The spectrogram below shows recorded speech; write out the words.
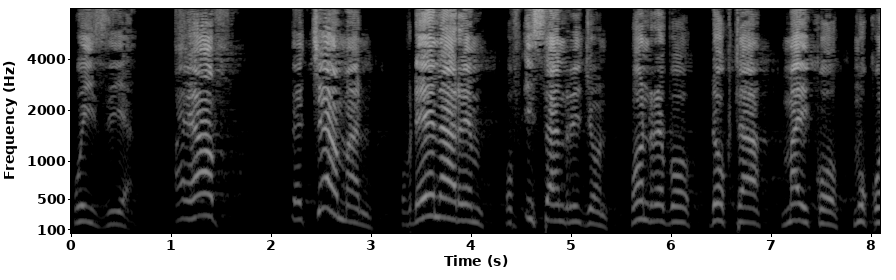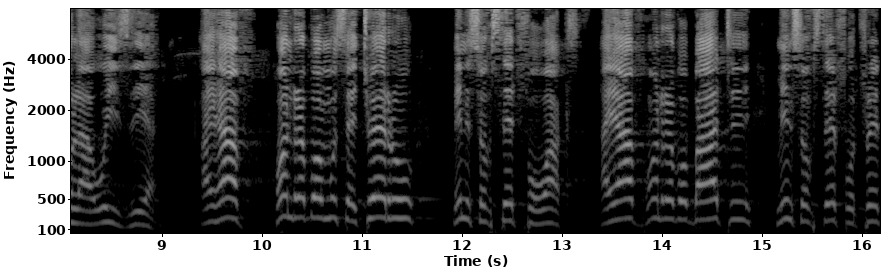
who is here. I have the Chairman of the NRM of Eastern Region, Honorable Dr. Michael Mukula, who is here. I have Honorable Musa Ecweru, Minister of State for Works. I have Honorable Bahati, Minister of State for Trade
